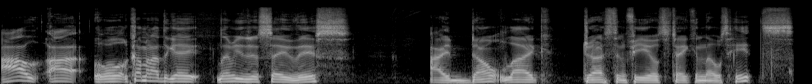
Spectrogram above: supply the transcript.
I'll. I well, coming out the gate. Let me just say this: I don't like Justin Fields taking those hits.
